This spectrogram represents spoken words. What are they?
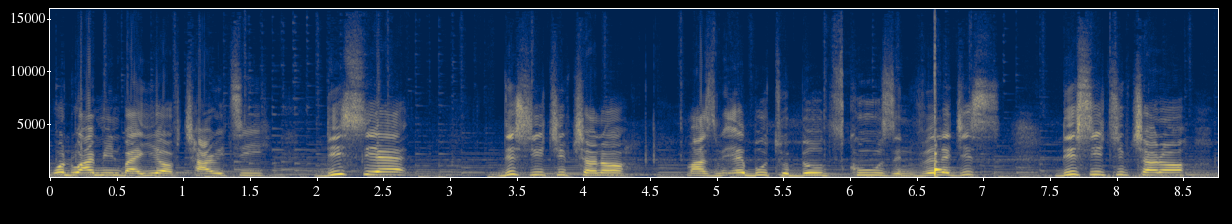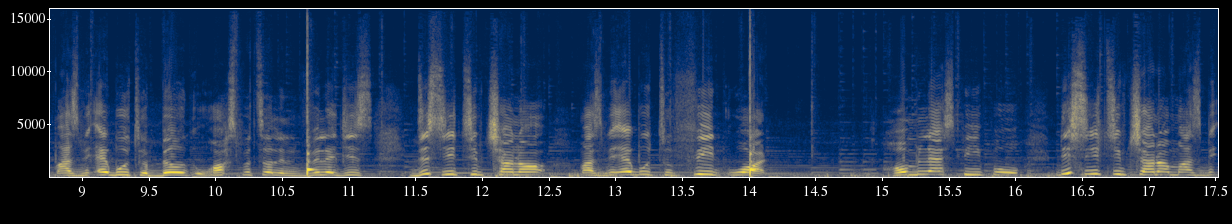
What do I mean by year of charity? This year, this YouTube channel must be able to build schools in villages. This YouTube channel must be able to build hospital in villages. This YouTube channel must be able to feed what? Homeless people. This YouTube channel must be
